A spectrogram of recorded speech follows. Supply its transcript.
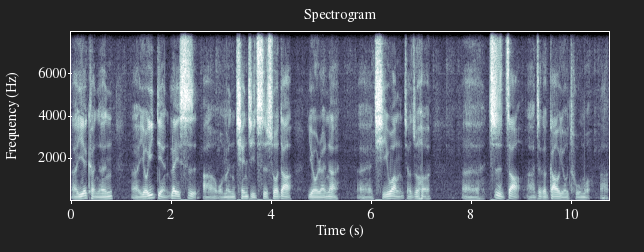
呃，也可能。呃，有一点类似啊，我们前几次说到有人呢，呃，期望叫做呃制造啊这个高油涂抹啊，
